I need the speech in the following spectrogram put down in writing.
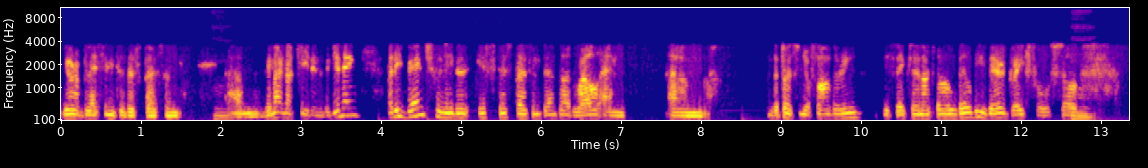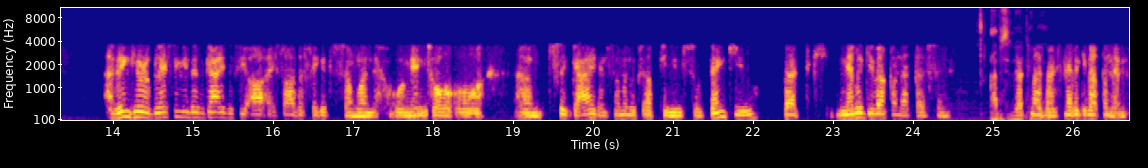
you're a blessing to this person. Um, they might not see it in the beginning, but eventually, the, if this person turns out well and um, the person you're fathering, if they turn out well, they'll be very grateful. So I think you're a blessing in disguise if you are a father figure to someone or mentor or um, just a guide and someone looks up to you. So thank you, but never give up on that person. Absolutely. That's my advice. Never give up on them.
